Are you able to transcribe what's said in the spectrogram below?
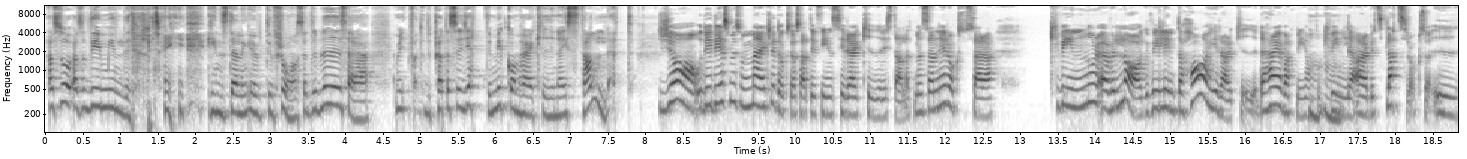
Alltså, alltså det är min inställning utifrån. Så det blir så här, det pratas så jättemycket om hierarkierna i stallet. Ja, och det är det som är så märkligt också, så att det finns hierarkier i stallet. Men sen är det också så här, kvinnor överlag vill inte ha hierarki. Det här har jag varit med om på mm. kvinnliga arbetsplatser också. I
